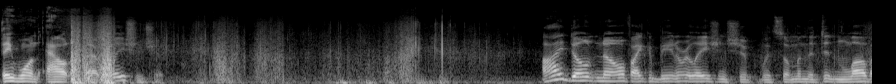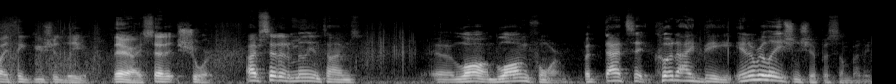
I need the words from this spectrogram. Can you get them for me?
they want out of that relationship. I don't know if I could be in a relationship with someone that didn't love. I think you should leave. There, I said it short. I've said it a million times, uh, long, long form. But that's it. Could I be in a relationship with somebody,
